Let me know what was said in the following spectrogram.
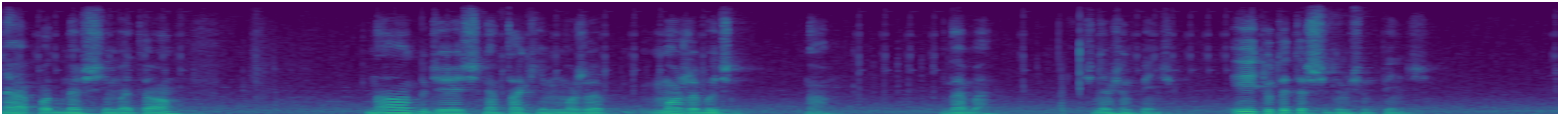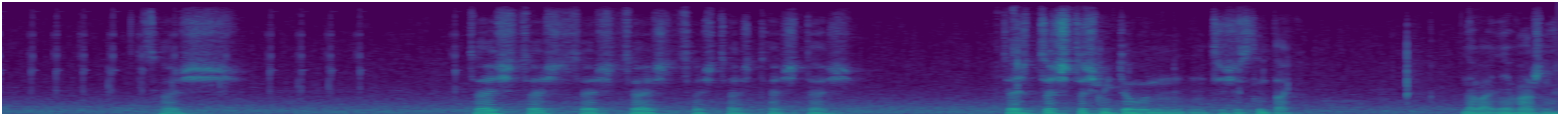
Dobra, podnosimy to. No, gdzieś na takim może... Może być... No. Dobra. 75. I tutaj też 75. Coś... Coś, coś, coś, coś, coś, coś, coś, coś. Coś, coś, coś mi tu... Coś jest nie tak. Dobra, nieważne.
